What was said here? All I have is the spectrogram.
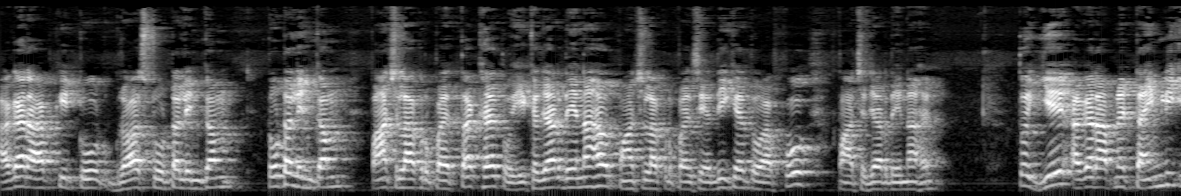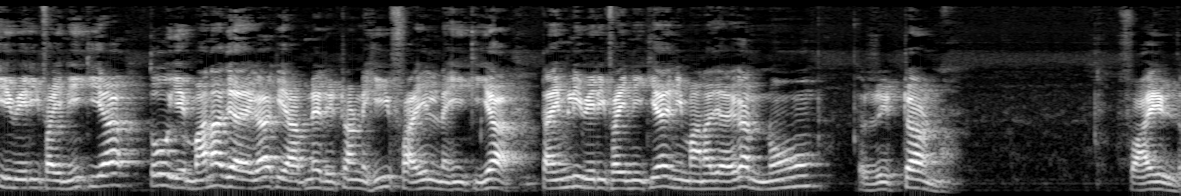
अगर आपकी टो gross total income total income पाँच लाख रुपए तक है तो एक हज़ार देना है और पाँच लाख रुपए से अधिक है तो आपको पाँच हज़ार देना है। तो ये अगर आपने टाइमली ई वेरीफाई नहीं किया तो ये माना जाएगा कि आपने रिटर्न ही फ़ाइल नहीं किया। टाइमली वेरीफाई नहीं किया, यानी माना जाएगा नो रिटर्न फाइल्ड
